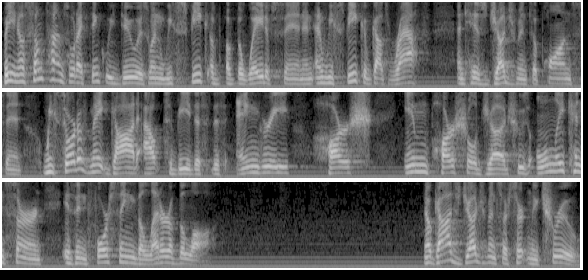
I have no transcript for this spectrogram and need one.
But you know, sometimes what I think we do is when we speak of, of the weight of sin and, and we speak of God's wrath and his judgment upon sin, we sort of make God out to be this, this angry, harsh, impartial judge whose only concern is enforcing the letter of the law. Now, God's judgments are certainly true.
